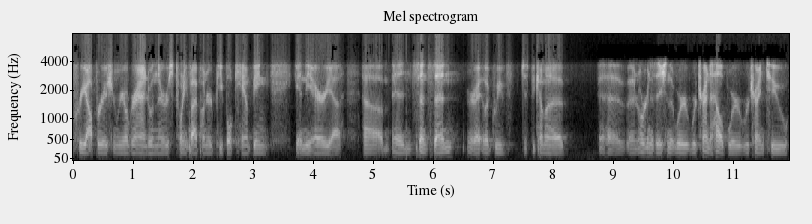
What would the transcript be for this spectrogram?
pre-Operation Rio Grande when there was 2,500 people camping in the area. Um, and since then, right, like we've just become a, a an organization that we're we're trying to help. We're we're trying to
